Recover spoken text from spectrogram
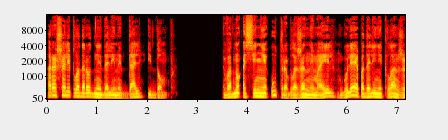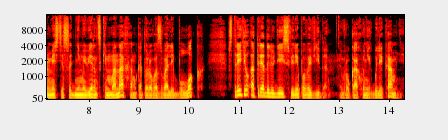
орошали плодородные долины Даль и Домб. В одно осеннее утро блаженный Маэль, гуляя по долине Кланжа вместе с одним ивернским монахом, которого звали Булок, встретил отряды людей свирепого вида. В руках у них были камни.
